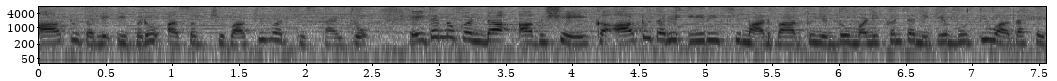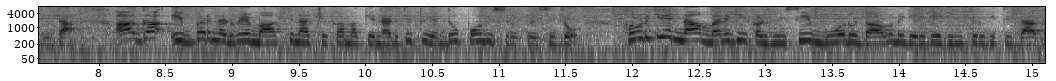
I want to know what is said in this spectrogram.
ಆಟೋದಲ್ಲಿ ಇಬ್ಬರು ಅಸಭ್ಯವಾಗಿ ವರ್ತಿಸ್ತಾ ಇದ್ರು. ಇದನ್ನು ಕಂಡ ಅಭಿಷೇಕ್ ಆಟೋದಲ್ಲಿ ಈ ರೀತಿ ಮಾಡಬಾರದು ಎಂದು ಮಣಿಕಂಠನಿಗೆ ಬುದ್ಧಿವಾದ ಹೇಳಿದ. ಆಗ ಇಬ್ಬರ ನಡುವೆ ಮಾತಿನ ಚಕಮಕಿ ನಡೆದಿತ್ತು ಎಂದು ಪೊಲೀಸರು ತಿಳಿಸಿದ್ರು. ಹುಡುಗಿಯನ್ನ ಮನೆಗೆ ಕಳುಹಿಸಿ ಮೂವರು ದಾವಣಗೆರೆಗೆ ಹಿಂತಿರುಗುತ್ತಿದ್ದಾಗ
